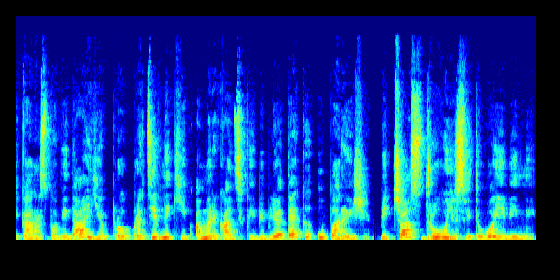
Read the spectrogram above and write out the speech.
яка розповідає про працівників американської бібліотеки у Парижі під час Другої світової війни.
